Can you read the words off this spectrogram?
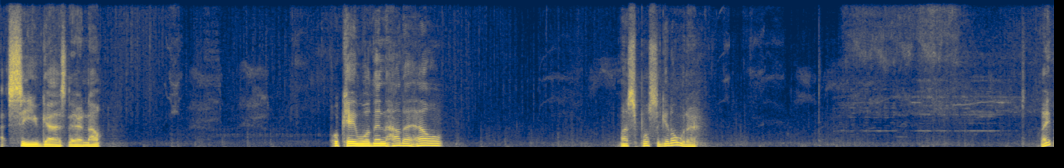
I see you guys there now. Okay, well then how the hell am I supposed to get over there? Right?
